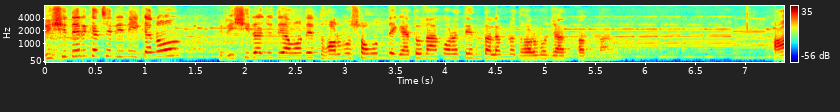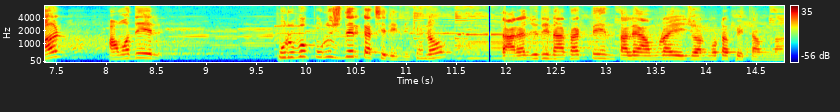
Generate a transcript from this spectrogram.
ঋষিদের কাছে ঋণী কেন? ঋষিরা যদি আমাদের ধর্ম সম্বন্ধে জ্ঞাত না করাতেন, তাহলে আমরা ধর্ম জানতাম না। আর আমাদের পূর্বপুরুষদের কাছে ঋণী কেন? তারা যদি না থাকতেন, তাহলে আমরা এই জন্মটা পেতাম না।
